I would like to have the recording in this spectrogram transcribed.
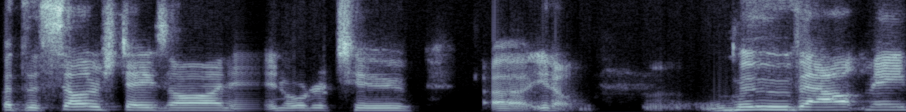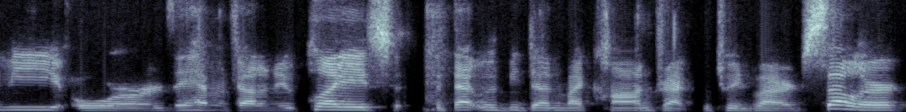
but the seller stays on in order to, uh, you know, move out maybe or they haven't found a new place but that would be done by contract between buyer and seller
